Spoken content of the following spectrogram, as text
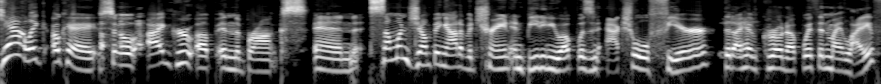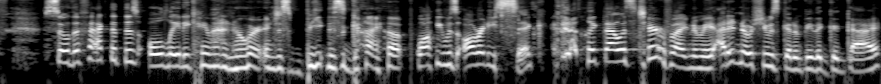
Yeah, like okay, so I grew up in the Bronx and someone jumping out of a train and beating you up was an actual fear that I have grown up with in my life. So the fact that this old lady came out of nowhere and just beat this guy up while he was already sick, like that was terrifying to me. I didn't know she was going to be the good guy.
